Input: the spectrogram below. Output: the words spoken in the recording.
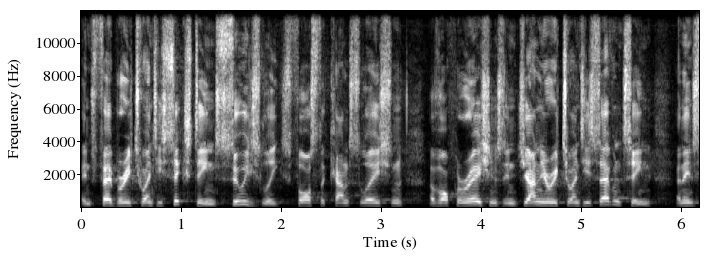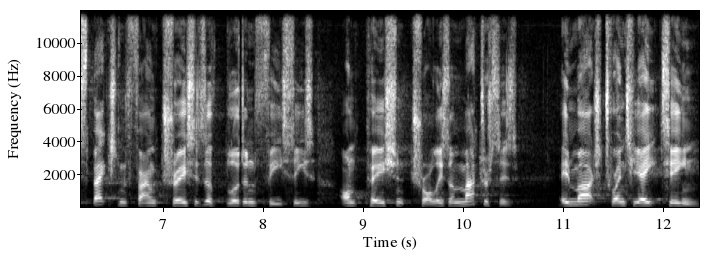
In February 2016, sewage leaks forced the cancellation of operations. In January 2017, an inspection found traces of blood and feces on patient trolleys and mattresses. In March 2018,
